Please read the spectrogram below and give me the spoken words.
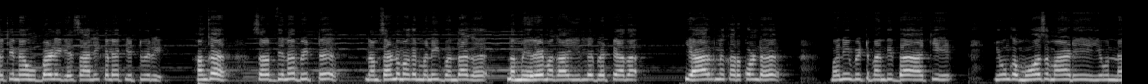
ಆಕಿನ ಹುಬ್ಬಳ್ಳಿಗೆ ಸಾಲಿ ಕಲಿಯಕ್ ಇಟ್ವಿರಿ. ಹಂಗ ಸ್ವಲ್ಪ ದಿನ ಬಿಟ್ಟು ನಮ್ಮ ಸಣ್ಣ ಮಗನ ಮನೆಗೆ ಬಂದಾಗ ನಮ್ಮ ಹಿರೇ ಮಗ ಇಲ್ಲೇ ಭೇಟಿ ಅದ ಯಾರನ್ನ ಕರ್ಕೊಂಡು ಮನಿ ಬಿಟ್ಟು ಬಂದಿದ್ದ ಆಕಿ, ಇವಂಗ ಮೋಸ ಮಾಡಿ ಇವನ್ನ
